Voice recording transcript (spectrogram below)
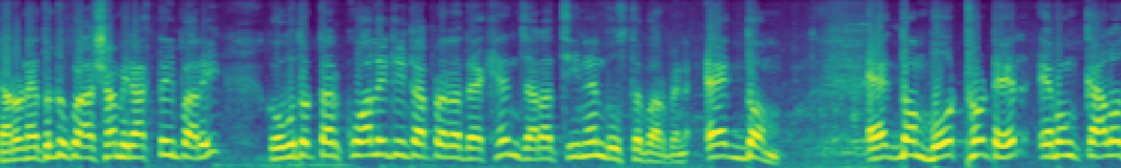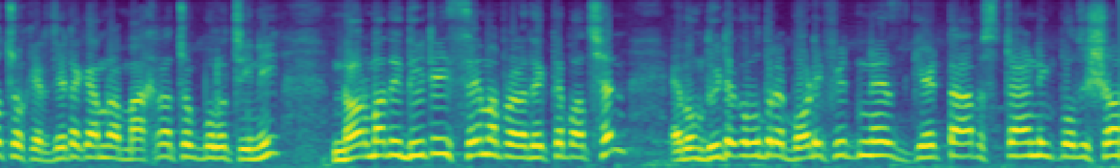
কারণ এতটুকু আশা আমি রাখতেই পারি। কবুতরটার কোয়ালিটিটা আপনারা দেখেন, যারা চিনেন বুঝতে পারবেন। একদম একদম বোট ঠোঁটের এবং কালো চোখের, যেটাকে আমরা মাখরা চোখ বলে চিনি। নর্মাদি দুইটাই সেম আপনারা দেখতে পাচ্ছেন এবং দুইটা কবুতরের body fitness get up standing position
